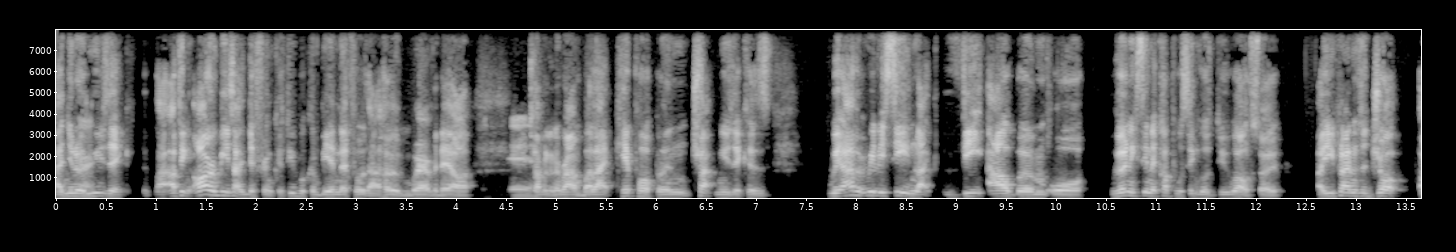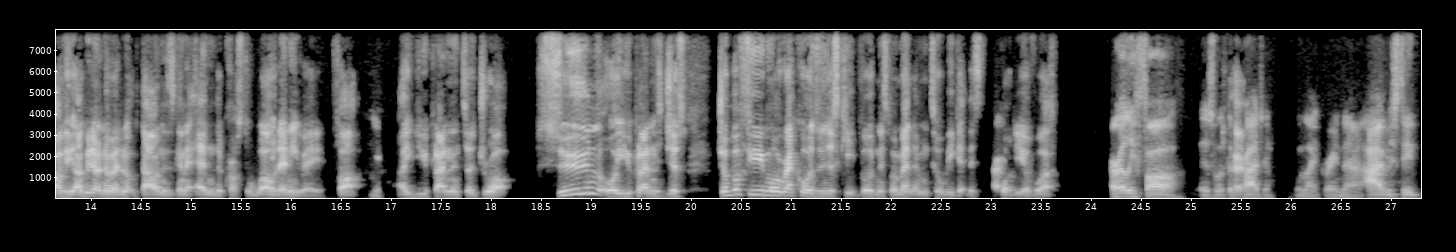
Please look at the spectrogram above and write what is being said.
And you know, Right. music. I think R and B is like different because people can be in their field at home wherever they are, Yeah. traveling around. But like hip hop and trap music is, we haven't really seen like the album or we've only seen a couple of singles do well. So, are you planning to drop? Obviously, we don't know when lockdown is going to end across the world anyway. But Yeah. are you planning to drop soon, or are you planning to just drop a few more records and just keep building this momentum until we get this body of work? early fall is what the Okay. project is like right now. Obviously,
